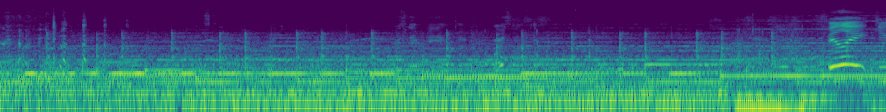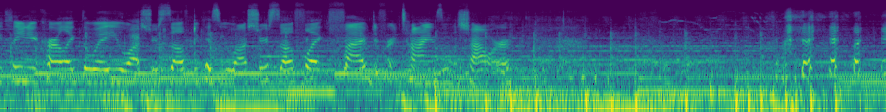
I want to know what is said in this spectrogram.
background. I feel like you clean your car like the way you wash yourself because you wash yourself like five different times in the shower. like,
